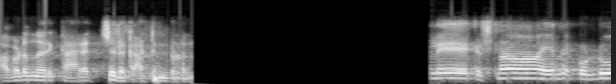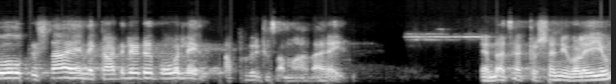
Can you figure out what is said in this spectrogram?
അവിടുന്ന് ഒരു കരച്ചൊരു കാട്ടിന്റെ ഉള്ളിൽ കൃഷ്ണ എന്നെ കൊണ്ടുപോകും. കൃഷ്ണ എന്നെ കാട്ടിലിട്ട് പോവല്ലേ? അവർക്ക് സമാധാനായി. എന്താ വെച്ചാ കൃഷ്ണൻ ഇവളെയും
